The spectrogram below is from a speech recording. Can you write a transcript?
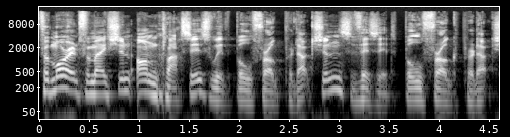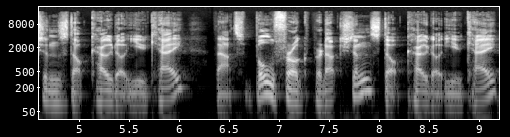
For more information on classes with Bullfrog Productions, visit bullfrogproductions.co.uk. That's bullfrogproductions.co.uk.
